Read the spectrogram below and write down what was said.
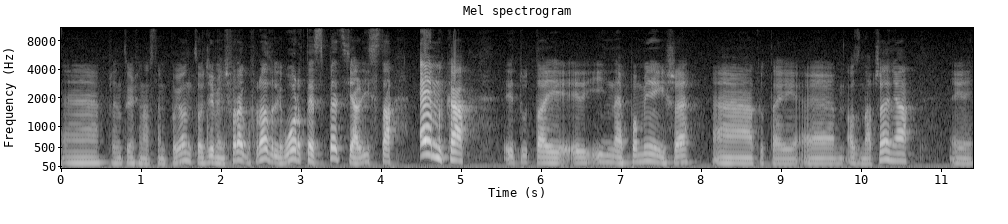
E, prezentują się następująco. 9 fragów, Radley Worte, specjalista, MK. I tutaj y, inne pomniejsze e, tutaj e, oznaczenia. Y,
